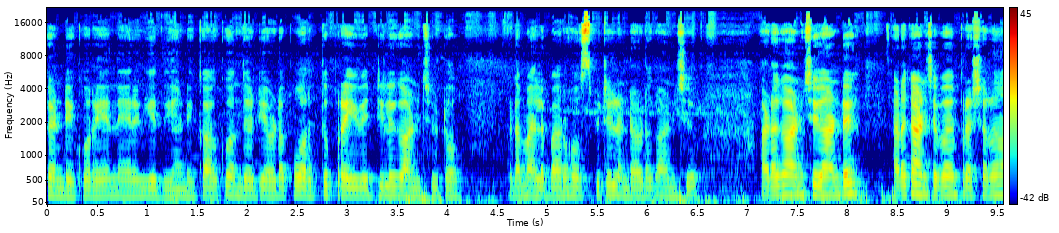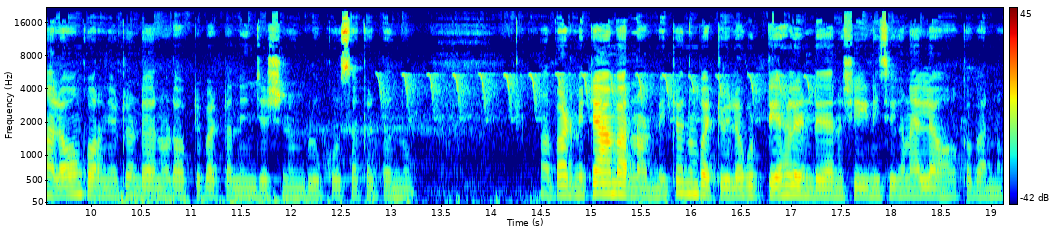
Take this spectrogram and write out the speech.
കണ്ടേ കുറേ നേരം കരുതിയാണ്ട്. കാക്കു വന്നു കേട്ടി അവിടെ പുറത്ത് പ്രൈവറ്റിൽ കാണിച്ചു കേട്ടോ ഇവിടെ മലബാർ ഹോസ്പിറ്റൽ ഉണ്ട്. അവിടെ കാണിച്ചു. അവിടെ കാണിച്ചു കണ്ട് അവിടെ കാണിച്ചപ്പോൾ പ്രഷർ നല്ലോണം കുറഞ്ഞിട്ടുണ്ട് കാരണം ഡോക്ടർ പെട്ടെന്ന് ഇഞ്ചക്ഷനും ഗ്ലൂക്കോസൊക്കെ ഇട്ടെന്നു. അപ്പോൾ അഡ്മിറ്റ് ആകാൻ പറഞ്ഞു. അഡ്മിറ്റ് ഒന്നും പറ്റൂല. കുട്ടികളുണ്ട് കാരണം ക്ഷീണിച്ചിക്കണല്ലോ ഒക്കെ പറഞ്ഞു.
